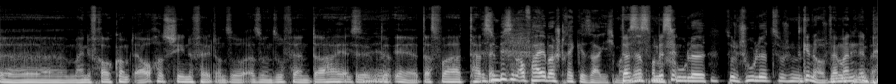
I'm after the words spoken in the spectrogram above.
Äh, meine Frau kommt ja auch aus Schenefeld und so, also insofern daher, äh, äh, das war Das ist ein tatsächlich. bisschen auf halber Strecke, sage ich mal. Das ne? ist ein Von bisschen- Schule zu Schule zwischen. Genau, Schule wenn man in Pinneberg.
